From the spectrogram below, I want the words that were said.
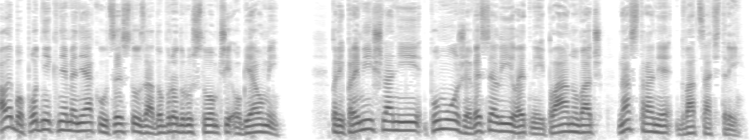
alebo podnikneme nejakú cestu za dobrodružstvom či objavmi? Pri premýšľaní pomôže veselý letný plánovač na strane 23.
